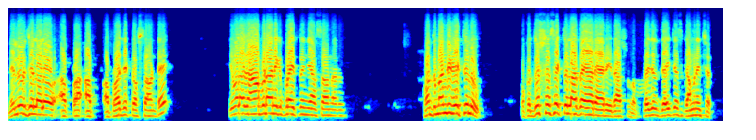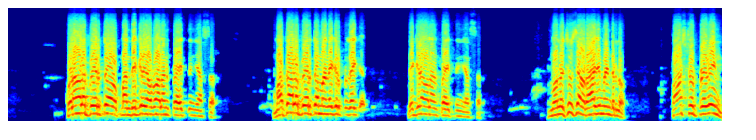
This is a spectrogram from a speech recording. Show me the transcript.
నెల్లూరు జిల్లాలో ఆ ప్రాజెక్ట్ వస్తా ఉంటే ఇవాళ ఆపడానికి ప్రయత్నం చేస్తా ఉన్నారు. కొంతమంది వ్యక్తులు ఒక దుష్ట శక్తిలా తయారయ్యారు ఈ రాష్ట్రంలో. ప్రజలు దయచేసి గమనించరు కులాల పేరుతో మన దగ్గర అవ్వాలని ప్రయత్నం చేస్తారు. మతాల పేరుతో మన దగ్గర దగ్గర దగ్గర అవ్వాలని ప్రయత్నం చేస్తారు. మొన్న చూసాం రాజమండ్రిలో. పాస్టర్ ప్రవీణ్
